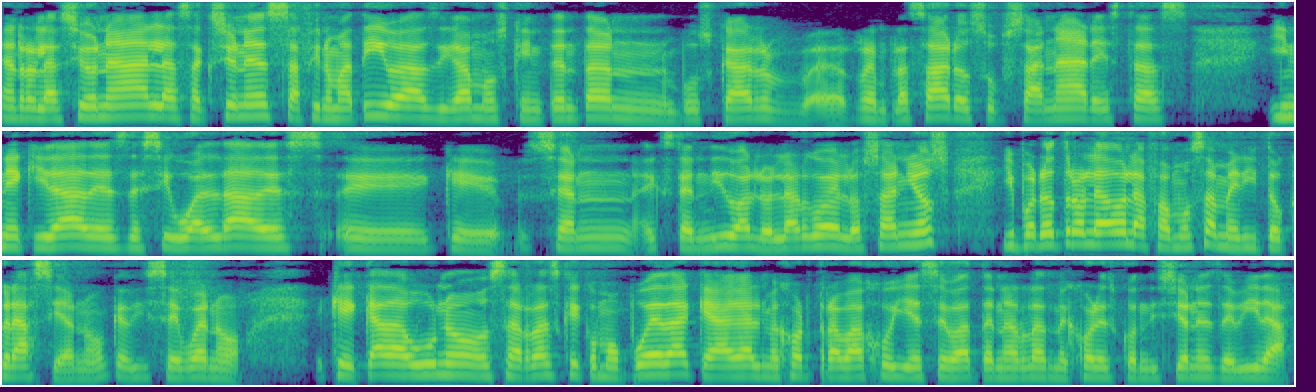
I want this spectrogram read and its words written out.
en relación a las acciones afirmativas, digamos, que intentan buscar eh, reemplazar o subsanar estas inequidades, desigualdades eh, que se han extendido a lo largo de los años, y por otro lado la famosa meritocracia, ¿no? Que dice, bueno, que cada uno se rasque como pueda, que haga el mejor trabajo y ese va a tener las mejores condiciones de vida.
